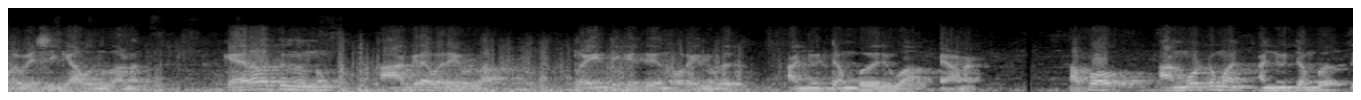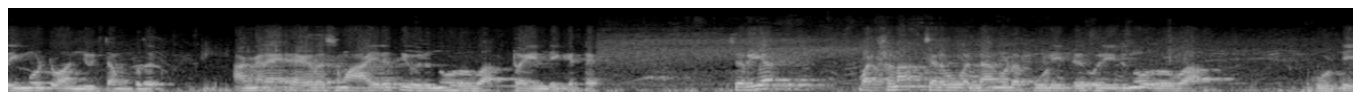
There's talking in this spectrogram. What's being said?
പ്രവേശിക്കാവുന്നതാണ്. കേരളത്തിൽ നിന്നും ആഗ്ര വരെയുള്ള ട്രെയിൻ ടിക്കറ്റ് എന്ന് പറയുന്നത് അഞ്ഞൂറ്റമ്പത് രൂപയാണ്. അപ്പോൾ അങ്ങോട്ടും അഞ്ഞൂറ്റമ്പത് ഇങ്ങോട്ടും അഞ്ഞൂറ്റമ്പത്. അങ്ങനെ ഏകദേശം ആയിരത്തി ഒരുന്നൂറ് രൂപ ട്രെയിൻ ടിക്കറ്റ് ചെറിയ ഭക്ഷണ ചെലവും എല്ലാം കൂടെ കൂടിയിട്ട് ഒരു ഇരുന്നൂറ് രൂപ കൂട്ടി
